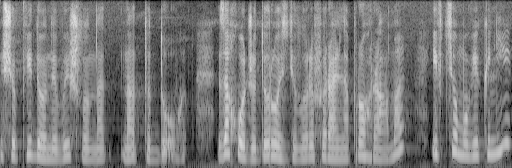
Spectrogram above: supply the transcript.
Щоб відео не вийшло надто довгим. Заходжу до розділу Реферальна програма, і в цьому вікні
